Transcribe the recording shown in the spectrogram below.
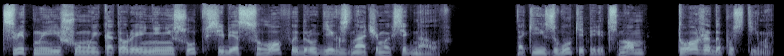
цветные шумы, которые не несут в себе слов и других значимых сигналов. Такие звуки перед сном тоже допустимы.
